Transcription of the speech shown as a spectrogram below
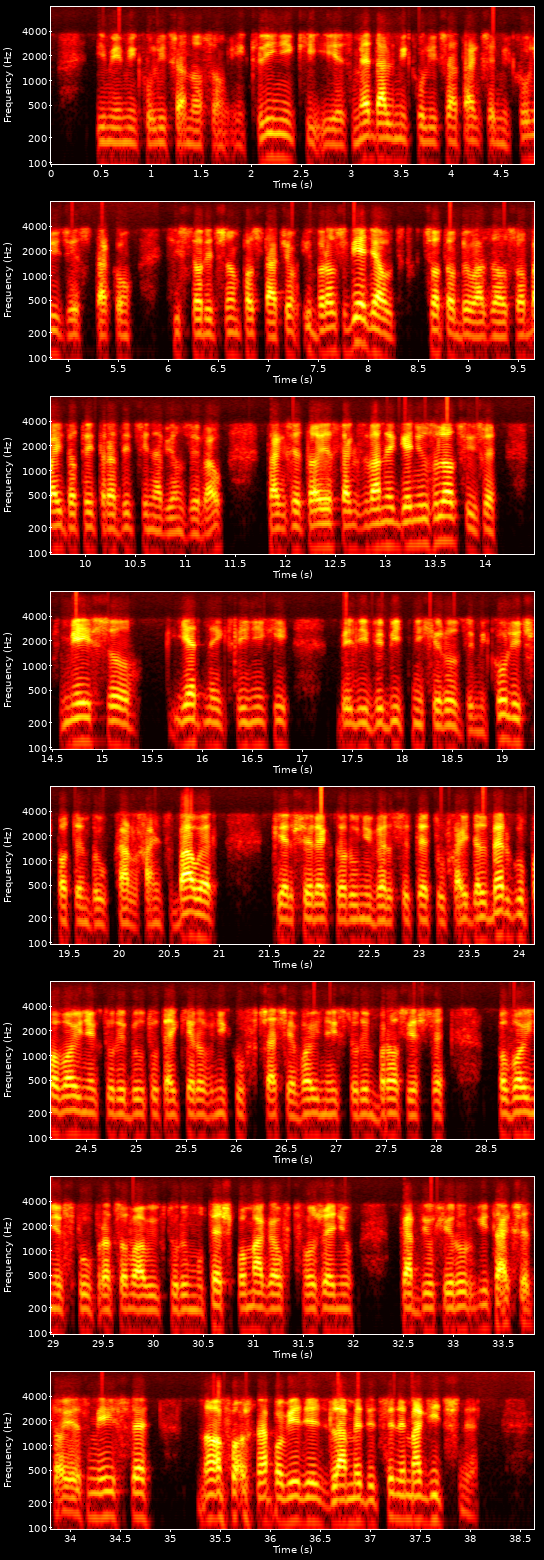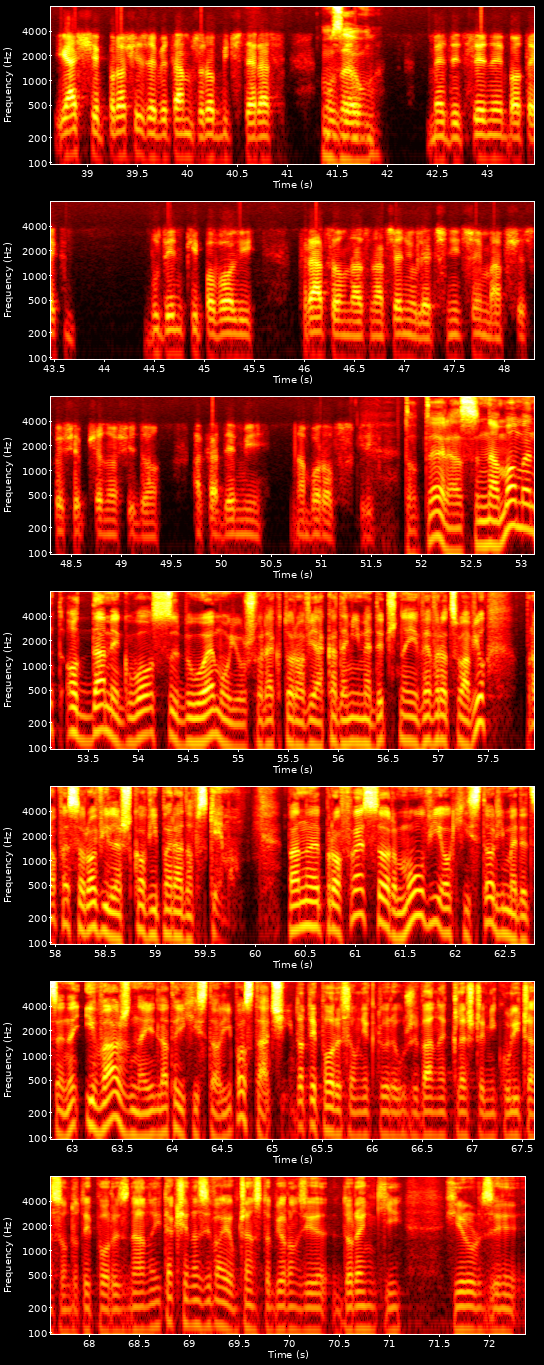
imię Mikulicza noszą i kliniki, i jest medal Mikulicza, także Mikulicz jest taką historyczną postacią i Bros wiedział, co to była za osoba i do tej tradycji nawiązywał. Także to jest tak zwany genius loci, że w miejscu jednej kliniki byli wybitni chirurdzy Mikulicz, potem był Karl-Heinz Bauer, pierwszy rektor Uniwersytetu w Heidelbergu po wojnie, który był tutaj kierowników w czasie wojny i z którym Bros jeszcze po wojnie współpracował i który mu też pomagał w tworzeniu kardiochirurgii. Także to jest miejsce no można powiedzieć, dla medycyny magiczny. Ja się proszę, żeby tam zrobić teraz Muzeum. medycyny, bo te budynki powoli tracą na znaczeniu leczniczym, a wszystko się przenosi do Akademii Naborowskiej. To teraz na moment oddamy głos byłemu już rektorowi Akademii Medycznej we Wrocławiu, profesorowi Leszkowi Paradowskiemu. Pan profesor mówi o historii medycyny i ważnej dla tej historii postaci. Do tej pory są niektóre używane, kleszcze Mikulicza są do tej pory znane i tak się nazywają, często biorąc je do ręki. Chirurdzy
